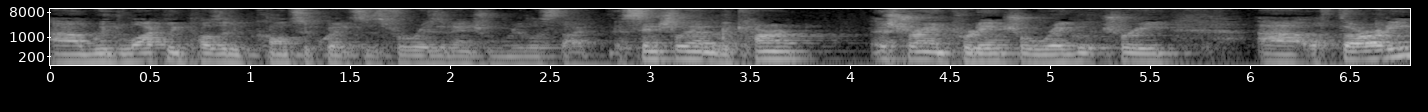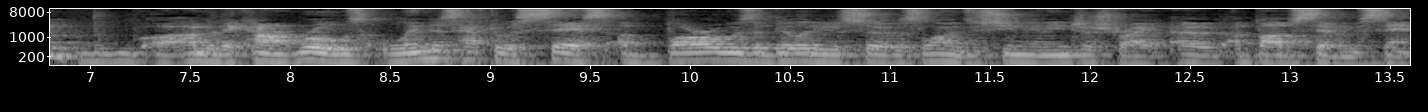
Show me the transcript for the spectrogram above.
Uh, with likely positive consequences for residential real estate. Essentially, under the current Australian Prudential Regulatory uh, Authority, uh, under their current rules, lenders have to assess a borrower's ability to service loans assuming an interest rate of above 7%.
